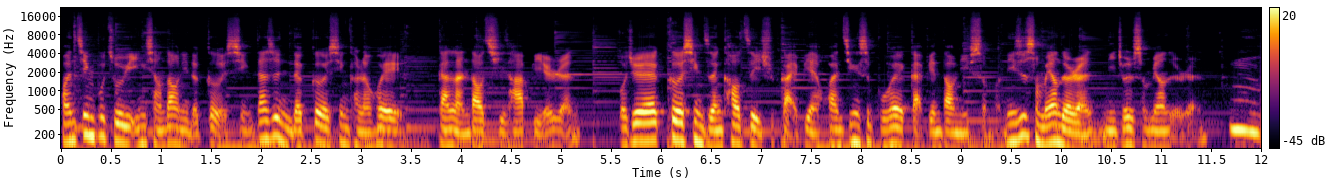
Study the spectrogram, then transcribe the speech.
环境不足以影响到你的个性，但是你的个性可能会感染到其他别人。我觉得个性只能靠自己去改变，环境是不会改变到你什么。你是什么样的人，你就是什么样的人。嗯，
